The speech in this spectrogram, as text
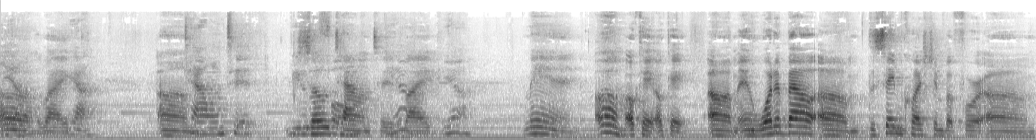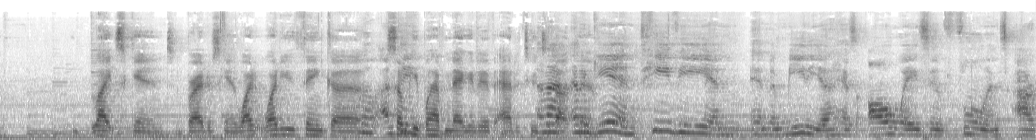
uh, yeah, like yeah, um, talented, beautiful. So talented, Yeah, like- yeah. Man. Oh, okay, okay. Um, and what about um the same question but for um light skinned, brighter skinned? Why why do you think uh Well, some think- people have negative attitudes about I, and them? again, TV and, and the media has always influenced our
